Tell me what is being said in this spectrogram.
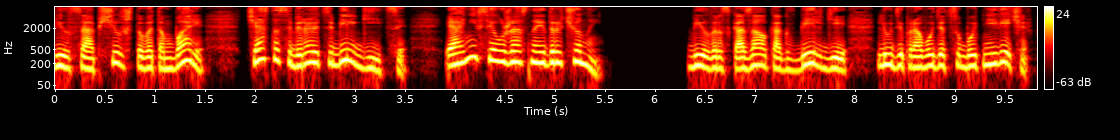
Билл сообщил, что в этом баре часто собираются бельгийцы, и они все ужасные драчуны. Билл рассказал, как в Бельгии люди проводят субботний вечер,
